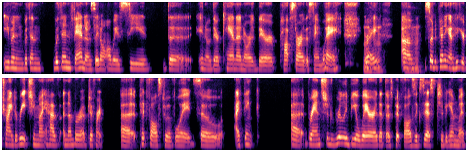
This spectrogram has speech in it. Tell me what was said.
even within within fandoms they don't always see the you know their canon or their pop star the same way right mm-hmm. um mm-hmm. so depending on who you're trying to reach you might have a number of different uh pitfalls to avoid so I think uh, brands should really be aware that those pitfalls exist to begin with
